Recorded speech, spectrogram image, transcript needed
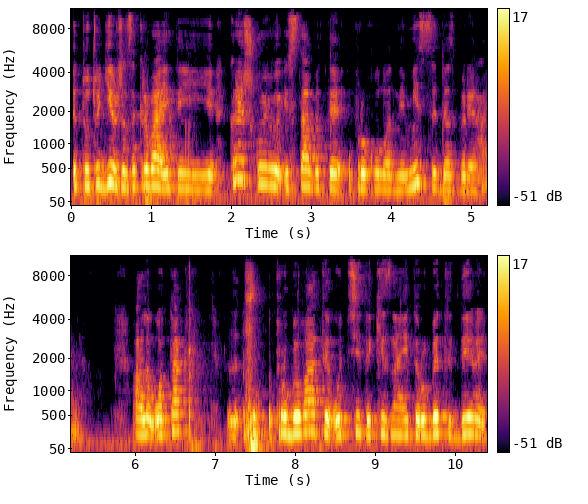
то тоді вже закриваєте її кришкою і ставите у прохолодне місце для зберігання. Але отак, щоб пробивати оці такі, знаєте, робити дири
